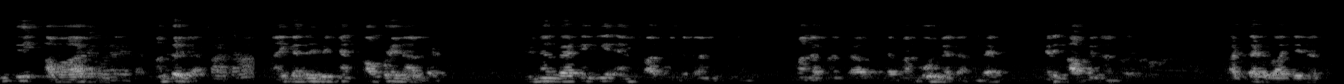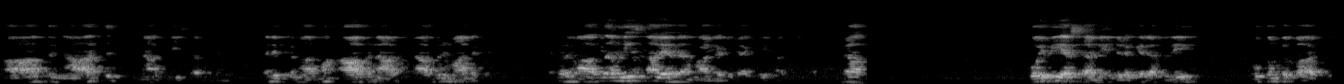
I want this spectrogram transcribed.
ਇਤਨੀ ਆਵਾਜ਼ ਸੁਣੇ ਅੰਦਰ ਜਾ ਆਈ ਕਹਿੰਦੇ ਵੇਖਿਆ ਆਪਣੇ ਨਾਲ ਬੈਠ ਜਿਨ੍ਹਾਂ ਨਾਲ ਬੈਠ ਕੇ ਕੀ ਐਮ ਫਾਸਟ ਨਹੀਂ ਕਰਦਾ ਨਹੀਂ ਮਨ ਆਪਣਾ ਖਰਾਬ ਹੁੰਦਾ ਮਨ ਹੋਰ ਮੈਂ ਕਰਦਾ ਹੈ ਕਹਿੰਦੇ ਆਪਣੇ ਨਾਲ ਬੈਠ ਅਟ ਅਟ ਵਾਜੇ ਨਾਲ ਆਪ ਨਾਥ ਨਾਥੀ ਸਭ ਕਹਿੰਦੇ ਪਰਮਾਤਮਾ ਆਪ ਨਾਥ ਨਾਥ ਨੂੰ ਮਾਲਕ ਹੈ। ਪਰਮਾਤਮਾ ਵੀ ਸਾਰਿਆਂ ਦਾ ਮਾਲਕ ਹੈ, ਕਿ ਰੱਬ- ਕੋਈ ਵੀ ਐਸਾ ਨਹੀਂ ਜਿਹੜਾ ਕਿ ਰੱਬ ਦੀ ਹੁਕਮ ਤੋਂ ਬਾਹਰ ਹੋਵੇ।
